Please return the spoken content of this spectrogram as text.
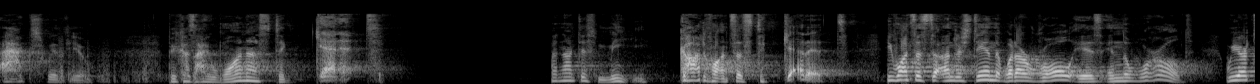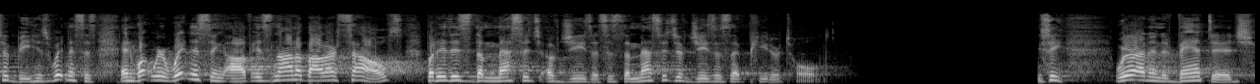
Acts with you. Because I want us to get it. But not just me. God wants us to get it. He wants us to understand that what our role is in the world. We are to be his witnesses. And what we're witnessing of is not about ourselves, but it is the message of Jesus. It's the message of Jesus that Peter told. You see, we're at an advantage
